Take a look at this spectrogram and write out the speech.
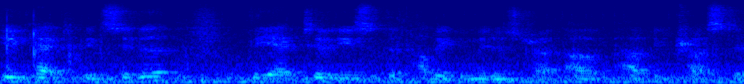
QCAT to consider the activities of the public administra- uh, public trustee.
